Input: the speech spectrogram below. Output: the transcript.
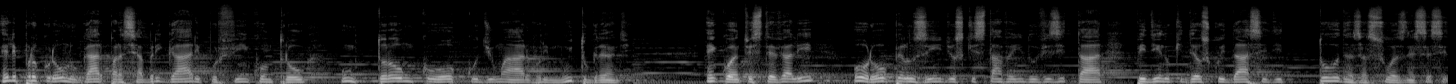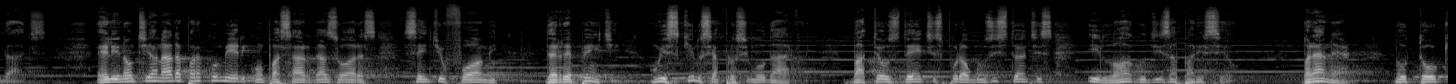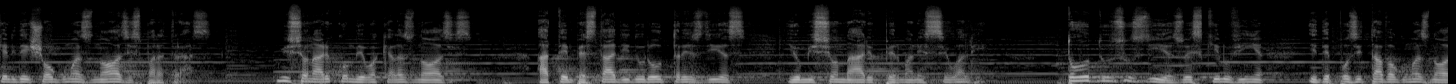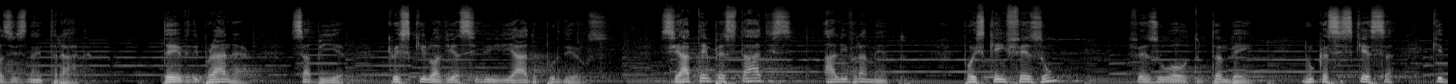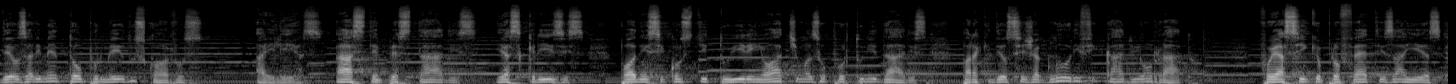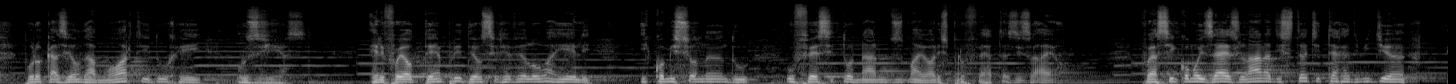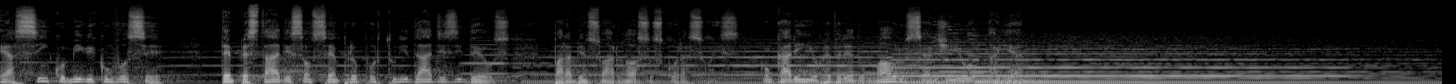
Ele procurou um lugar para se abrigar e por fim encontrou um tronco oco de uma árvore muito grande. Enquanto esteve ali, orou pelos índios que estava indo visitar, pedindo que Deus cuidasse de todas as suas necessidades. Ele não tinha nada para comer e, com o passar das horas, sentiu fome de repente, um esquilo se aproximou da árvore, bateu os dentes por alguns instantes e logo desapareceu. Branner notou que ele deixou algumas nozes para trás. O missionário comeu aquelas nozes. A tempestade durou três dias e o missionário permaneceu ali. Todos os dias o esquilo vinha e depositava algumas nozes na entrada. David Branner sabia que o esquilo havia sido enviado por Deus. Se há tempestades, há livramento, pois quem fez um, fez o outro também. Nunca se esqueça que Deus alimentou por meio dos corvos a Elias. As tempestades e as crises podem se constituir em ótimas oportunidades para que Deus seja glorificado e honrado. Foi assim que o profeta Isaías, por ocasião da morte do rei Uzias, ele foi ao templo e Deus se revelou a ele e comissionando-o, o fez se tornar um dos maiores profetas de Israel. Foi assim com Moisés lá na distante terra de Midian, é assim comigo e com você. Tempestades são sempre oportunidades de Deus para abençoar nossos corações. Com carinho, Reverendo Mauro Sergio Ayer.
